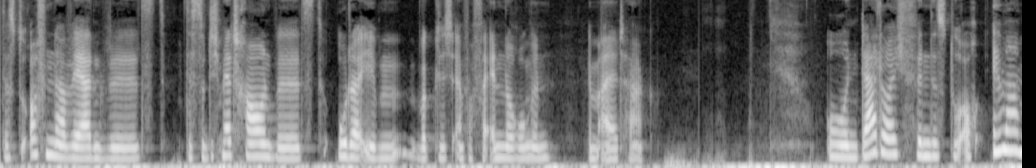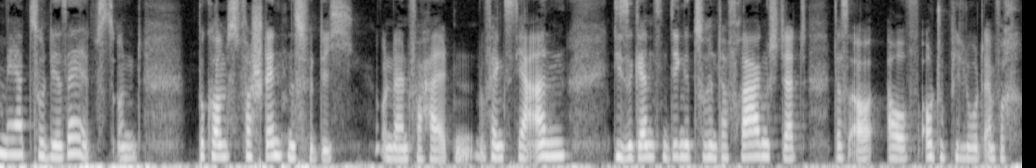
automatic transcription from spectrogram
dass du offener werden willst, dass du dich mehr trauen willst oder eben wirklich einfach Veränderungen im Alltag. Und dadurch findest du auch immer mehr zu dir selbst und bekommst Verständnis für dich und dein Verhalten. Du fängst ja an, diese ganzen Dinge zu hinterfragen, statt das auf Autopilot einfach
